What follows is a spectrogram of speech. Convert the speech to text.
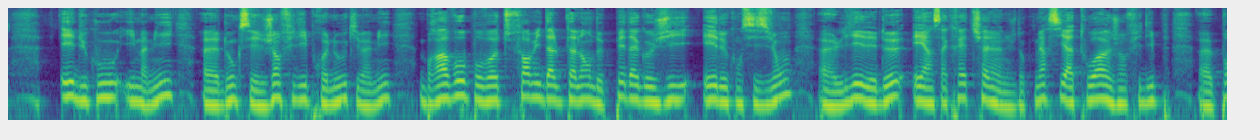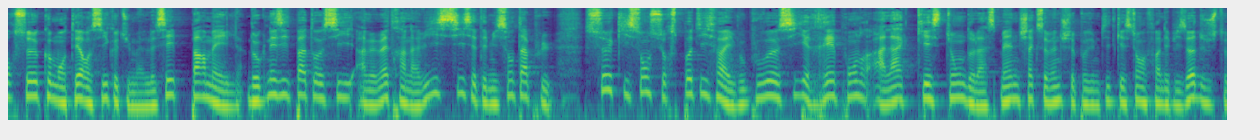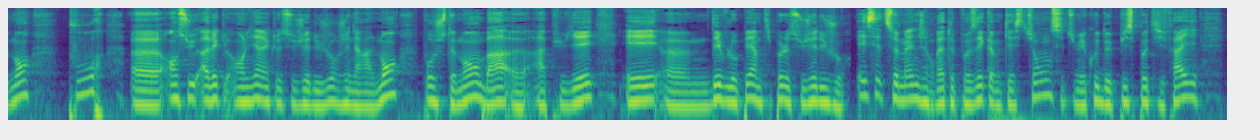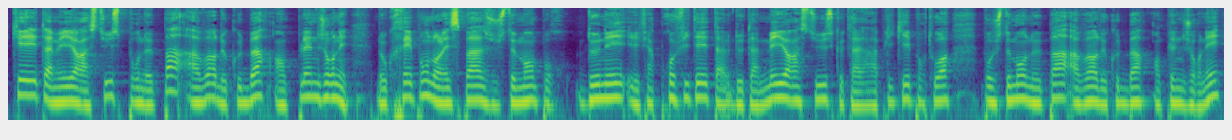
Et du coup, il m'a mis, euh, donc c'est Jean-Philippe Renou qui m'a mis, bravo pour votre formidable talent de pédagogie et de concision, euh, lier les deux et un sacré challenge. Donc merci à toi Jean-Philippe euh, pour ce commentaire aussi que tu m'as laissé par mail. Donc n'hésite pas toi aussi à me mettre un avis si cette émission t'a plu. Ceux qui sont sur Spotify, vous pouvez aussi répondre à la question de la semaine. Chaque semaine, je te pose une petite question en fin d'épisode justement pour euh, en, avec, en lien avec le sujet du jour généralement pour justement bah, euh, appuyer et euh, développer un petit peu le sujet du jour. Et cette semaine j'aimerais te poser comme question si tu m'écoutes depuis Spotify quelle est ta meilleure astuce pour ne pas avoir de coup de barre en pleine journée? Donc réponds dans l'espace justement pour donner et faire profiter de ta meilleure astuce que tu as appliquée pour toi pour justement ne pas avoir de coup de barre en pleine journée.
